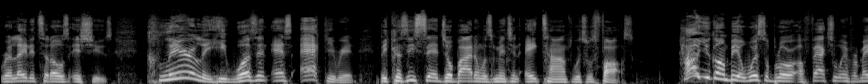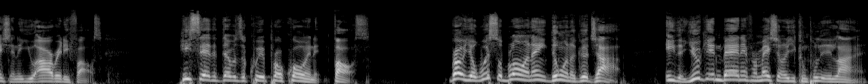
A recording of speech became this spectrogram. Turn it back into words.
related to those issues. Clearly, he wasn't as accurate because he said Joe Biden was mentioned eight times, which was false. How are you going to be a whistleblower of factual information and you already false? He said that there was a quid pro quo in it. False. Bro, your whistleblowing ain't doing a good job. Either you're getting bad information or you're completely lying.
